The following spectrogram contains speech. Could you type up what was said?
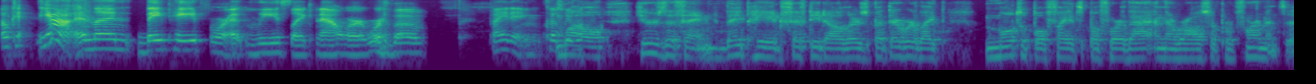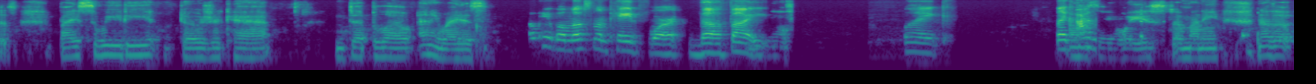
Okay, yeah, and then they paid for at least like an hour worth of fighting because we Well, here's the thing they paid $50, but there were like multiple fights before that, and there were also performances by Saweetie, Doja Cat, Diplo. Anyways, okay, well, most of them paid for the fight. Like, like I honestly, a waste of money. Now, the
